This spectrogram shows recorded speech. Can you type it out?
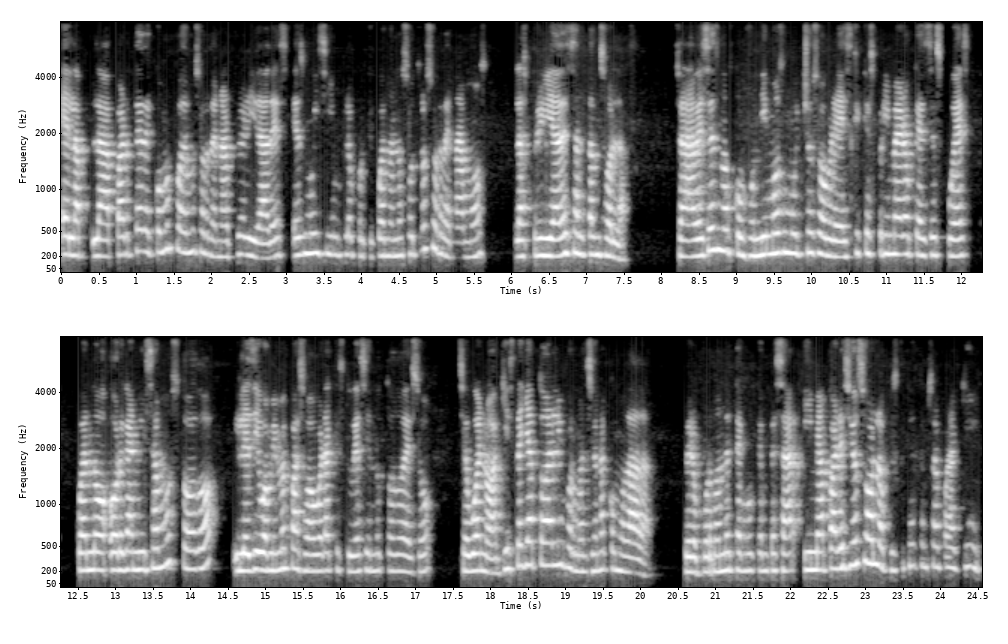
la, la parte de cómo podemos ordenar prioridades es muy simple porque cuando nosotros ordenamos, las prioridades saltan solas. O sea, a veces nos confundimos mucho sobre es que qué es primero, qué es después. Cuando organizamos todo, y les digo, a mí me pasó ahora que estuve haciendo todo eso, que bueno, aquí está ya toda la información acomodada, pero ¿por dónde tengo que empezar? Y me apareció solo, pues que tienes que empezar por aquí.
